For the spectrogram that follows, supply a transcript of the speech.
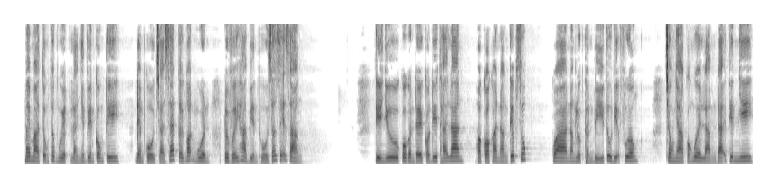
May mà Tống Thập Nguyệt là nhân viên công ty, đem cô trả xét tới ngọn nguồn đối với Hà Biên Thu rất dễ dàng. Tỷ như cô gần đây có đi Thái Lan hoặc có khả năng tiếp xúc qua năng lực thần bí từ địa phương. Trong nhà có người làm đại tiên nhi,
